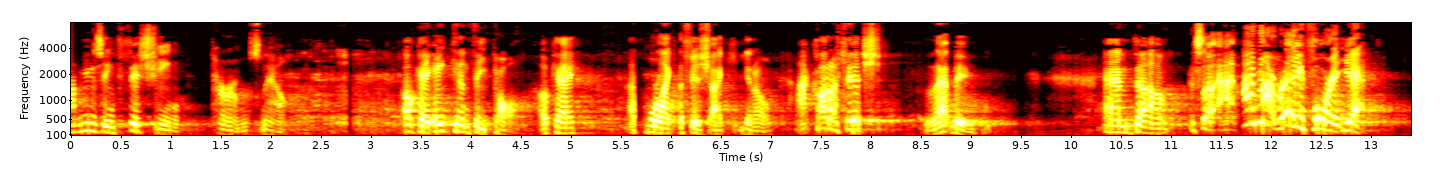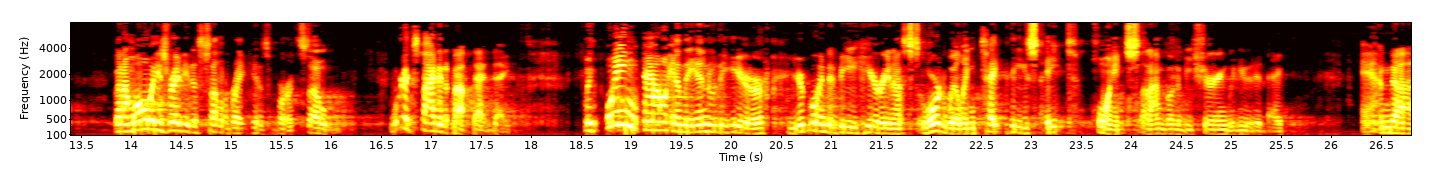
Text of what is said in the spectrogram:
I'm using fishing terms now. Okay, eight, 10 feet tall. Okay, that's more like the fish I, you know, I caught a fish that big. And um, so I, I'm not ready for it yet, but I'm always ready to celebrate his birth. So we're excited about that day. Between now and the end of the year, you're going to be hearing us, Lord willing, take these eight points that I'm going to be sharing with you today and uh,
